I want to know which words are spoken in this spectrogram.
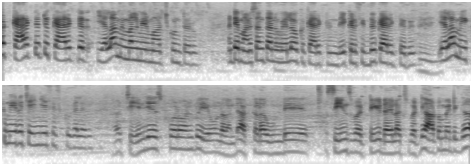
but character to character ఎలా మిమ్మల్ని మీరు మార్చుకుంటారు? అంటే మనసంతా నువ్వేలో ఒక క్యారెక్టర్ ఉంది ఇక్కడ సిద్ధు క్యారెక్టర్ ఎలా మీకు మీరు చేంజ్ చేసేసుకోగలరు? చేంజ్ చేసుకోవడం అంటూ ఏముండదు. అంటే అక్కడ ఉండే సీన్స్ బట్టి డైలాగ్స్ బట్టి ఆటోమేటిక్గా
